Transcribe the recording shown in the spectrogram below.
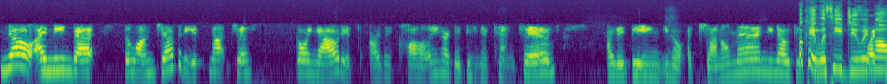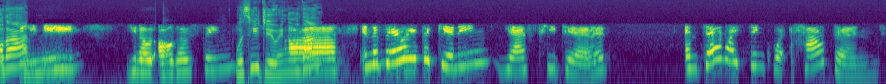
No, I mean that the longevity, it's not just going out, it's are they calling? Are they being attentive? Are they being, you know, a gentleman? You know, Okay, was he doing all that? You know, all those things. Was he doing all that? Uh, in the very beginning, yes, he did. And then I think what happened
